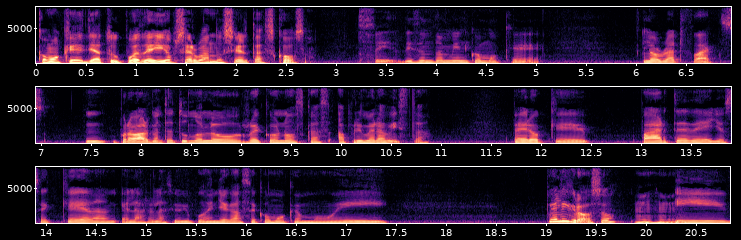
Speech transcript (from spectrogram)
Como que ya tú puedes ir observando ciertas cosas. Sí, dicen también como que los red flags probablemente tú no lo reconozcas a primera vista, pero que parte de ellos se quedan en la relación y pueden llegar a ser como que muy peligroso y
